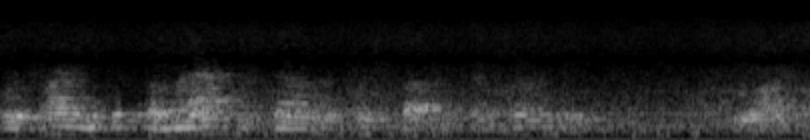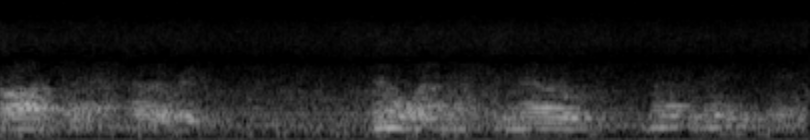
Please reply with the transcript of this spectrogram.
we're trying to get the masses down to push pushback simplicity. If you want to call it that. In other words, no one has to know much of anything.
